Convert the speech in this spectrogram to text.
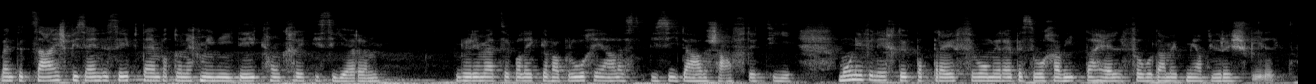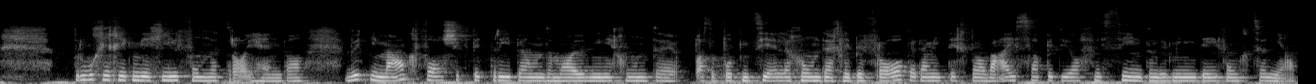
wenn du sagst, bis Ende September tue ich meine Idee konkretisieren, würde ich mir jetzt überlegen, was brauche ich alles, bis ich da schaffe dorthin. Muss ich vielleicht jemanden treffen, der mir eben so weiterhelfen kann, der da mit mir durchspielt brauche ich irgendwie Hilfe von einem Treuhänder? Will ich Marktforschung betreiben und einmal meine Kunden, also potenzielle Kunden ein bisschen befragen, damit ich da weiss, was Bedürfnisse sind und ob meine Idee funktioniert.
